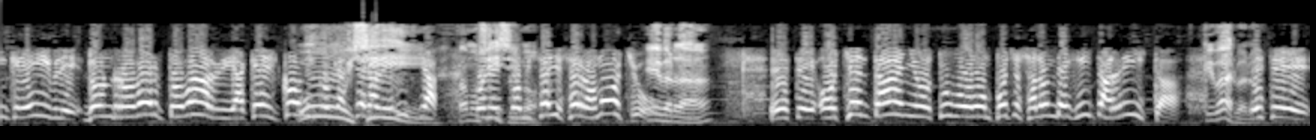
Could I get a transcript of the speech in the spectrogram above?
increíble, don Roberto Barri, aquel cómico que hacía la sí, delicia con el comisario Cerro Mocho. Es verdad. Este, 80 años tuvo don Pocho Salón de guitarrista. Qué bárbaro. Este,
